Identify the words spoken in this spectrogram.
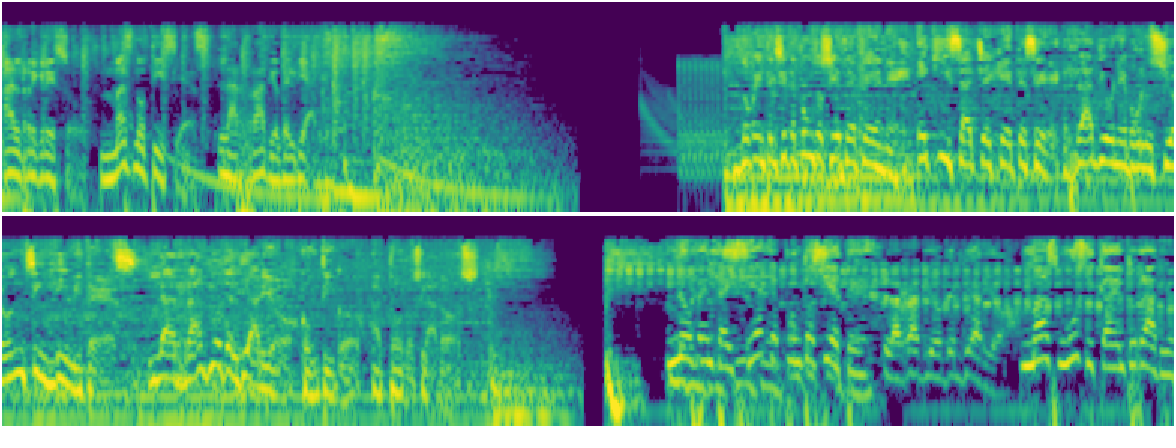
Al regreso, más noticias, la radio del diario. 97.7 FM, XHGTC, Radio en Evolución Sin Límites. La radio del diario, contigo a todos lados. 97.7. La radio del diario. Más música en tu radio.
